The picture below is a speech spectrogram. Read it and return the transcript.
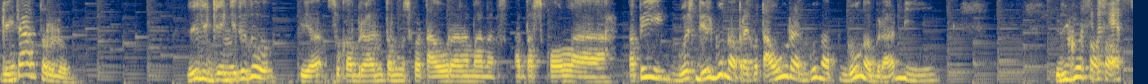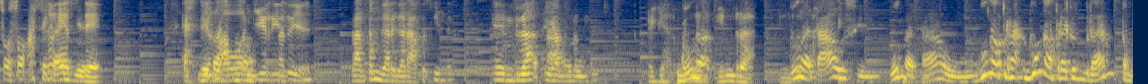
geng catur dong. Jadi di geng itu tuh ya suka berantem suka tawuran sama anak antar sekolah. Tapi gue sendiri gue nggak pernah ikut tawuran gue nggak gue nggak berani. Jadi gue sosok sosok asik aja. SD. SD kelas awal 6 gear itu ya. berantem gara-gara apa sih Indra Indra Nggak yang. Iya, Gua bener, nggak- Indra. gue nggak tahu sih gue nggak tahu gue nggak pernah gue nggak pernah ikut berantem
